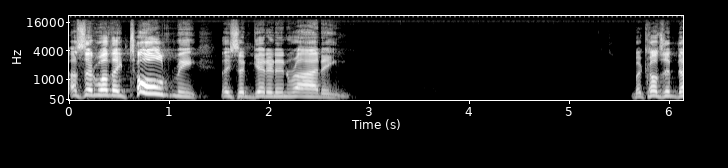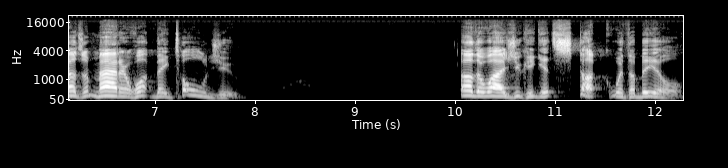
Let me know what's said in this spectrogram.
I said, "Well, they told me." They said, "Get it in writing." Because it doesn't matter what they told you. Otherwise, you could get stuck with a bill.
